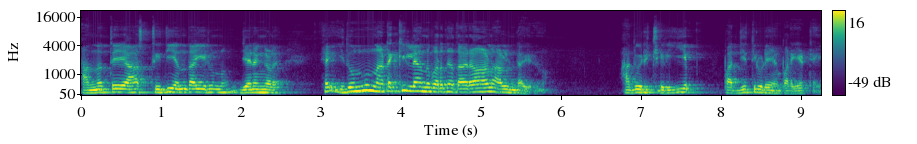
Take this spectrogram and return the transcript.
അന്നത്തെ ആ സ്ഥിതി എന്തായിരുന്നു ജനങ്ങൾ ഇതൊന്നും നടക്കില്ല എന്ന് പറഞ്ഞ ധാരാളം ആളുണ്ടായിരുന്നു. അതൊരു ചെറിയ പദ്യത്തിലൂടെ ഞാൻ പറയട്ടെ.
